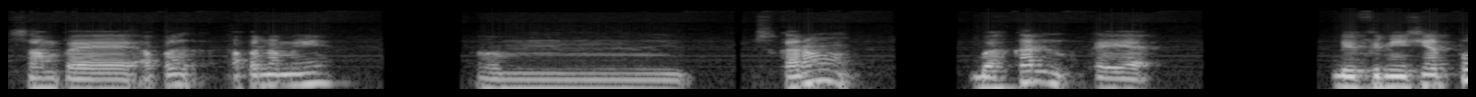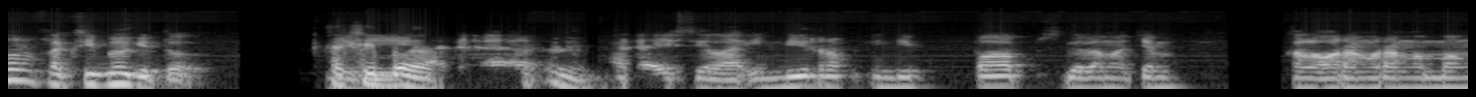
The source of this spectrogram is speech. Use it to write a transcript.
sampai apa apa namanya? Em, sekarang bahkan kayak definisinya pun fleksibel gitu. Jadi fleksibel ada, ada istilah indie rock, indie pop segala macam. Kalau orang-orang ngomong,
